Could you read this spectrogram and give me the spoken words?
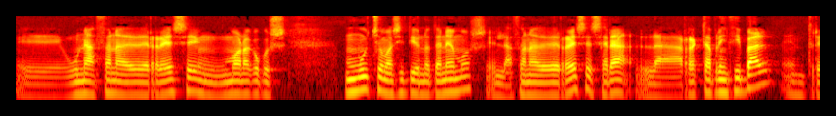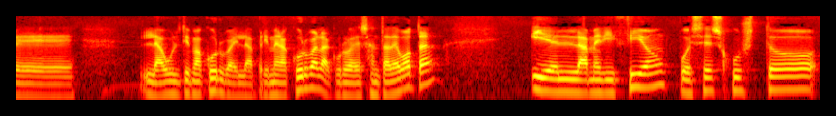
eh, una zona de DRS en Mónaco pues mucho más sitio no tenemos. En la zona de DRS será la recta principal entre la última curva y la primera curva la curva de Santa Devota. Y en la medición, pues es justo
